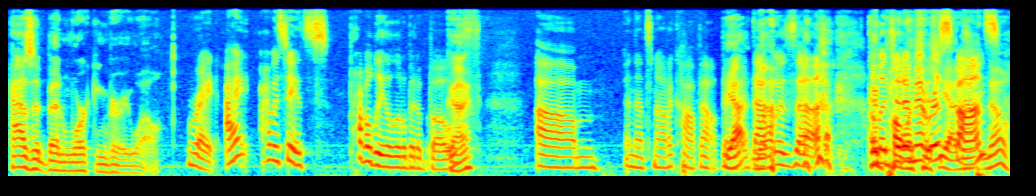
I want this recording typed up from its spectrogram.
hasn't been working very well? Right. I, I would say it's probably a little bit of both. Okay. Um, and that's not a cop out there. Yeah, that no. was a, a Good legitimate politician. Yeah, no, response. no,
